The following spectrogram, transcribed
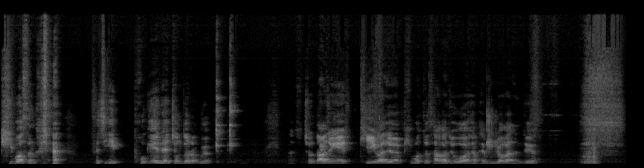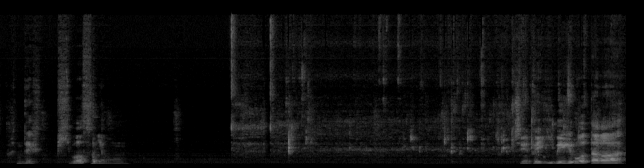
피벗은 그냥 솔직히 포기해야 될 정도라고요. 저 나중에 기회가 되면 피벗도 사가지고 해- 해보려고 하는데요. 근데 피벗은요. 지금 저희 200으로 갖다가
